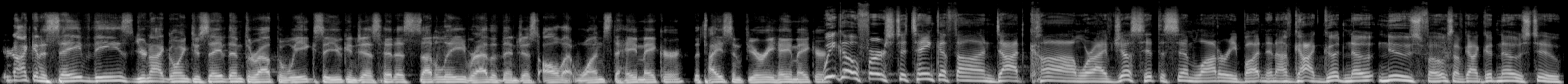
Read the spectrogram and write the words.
You're not going to save these. You're not going to save them throughout the week so you can just hit us subtly rather than just all at once. The haymaker, the Tyson Fury haymaker. We go first to tankathon.com where I've just hit the sim lottery button and I've got good no- news, folks. I've got good news too.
